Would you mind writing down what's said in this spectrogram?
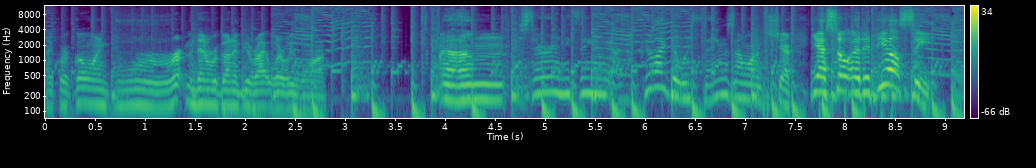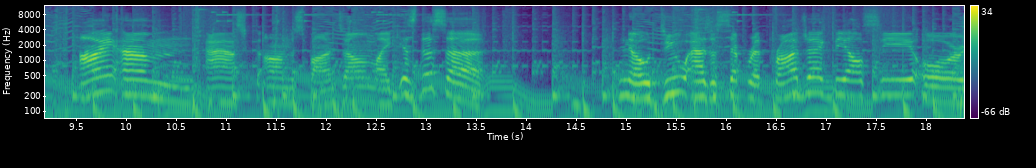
Like, we're going... And then we're going to be right where we want. Um, is there anything... I feel like there were things I wanted to share. Yeah, so uh, the DLC. I, um, asked on the Spawn Zone, like, is this a... You know, do as a separate project DLC, or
